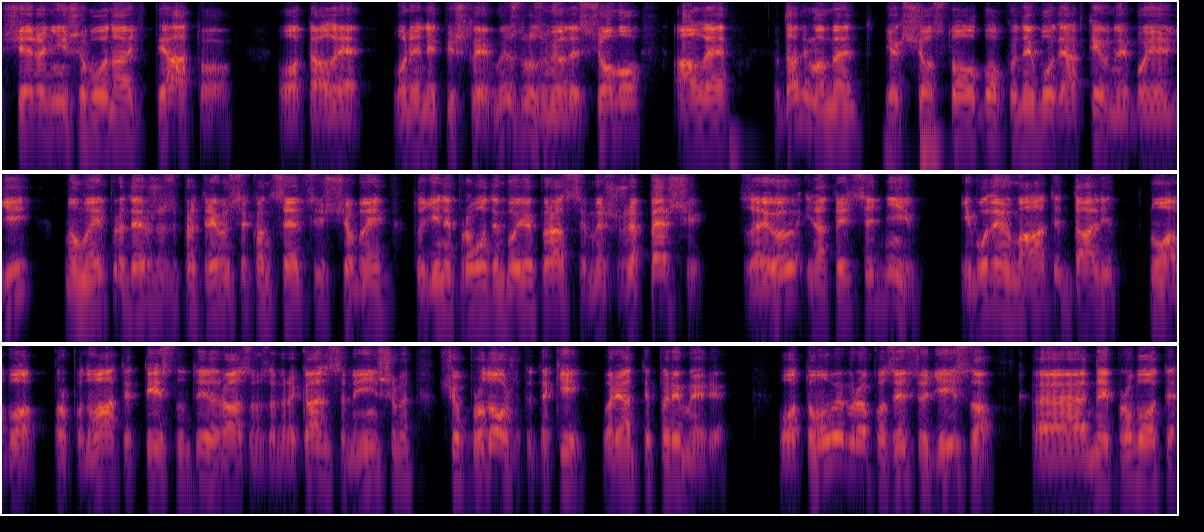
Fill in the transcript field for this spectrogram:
ще раніше було навіть 5-го, от, але вони не пішли. Ми зрозуміли 7-го, але в даний момент, якщо з того боку не буде активної бойових дій, ну ми придержуємося, притримуємося концепції, що ми тоді не проводимо бойові операції. Ми ж вже перші заявили і на 30 днів і будемо вимагати далі. Ну або пропонувати тиснути разом з американцями і іншими, щоб продовжити такі варіанти перемир'я. От тому вибрав позицію дійсно е, не пробувати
